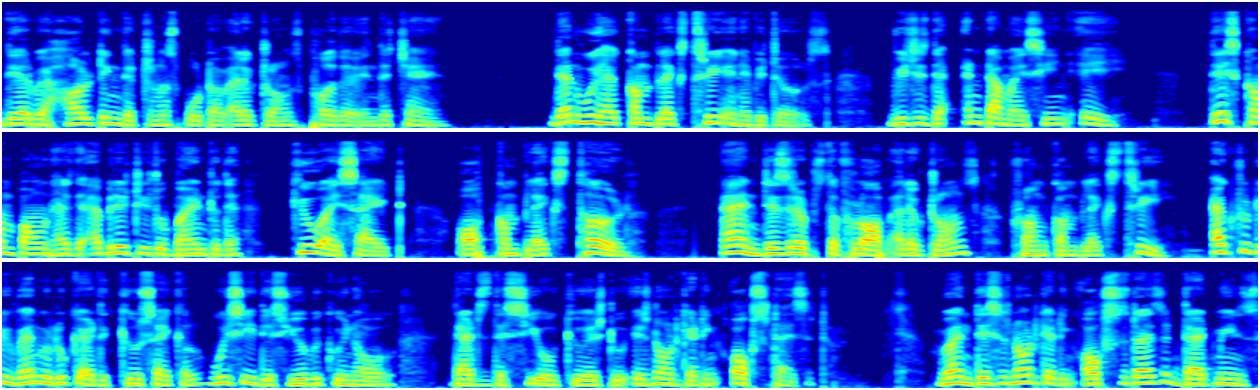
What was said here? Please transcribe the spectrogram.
thereby halting the transport of electrons further in the chain. Then we have complex 3 inhibitors, which is the antimycin A. This compound has the ability to bind to the QI site of complex 3rd and disrupts the flow of electrons from complex 3. Actually, when we look at the Q cycle, we see this ubiquinol, that's the COQH2, is not getting oxidized. When this is not getting oxidized, that means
